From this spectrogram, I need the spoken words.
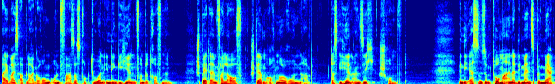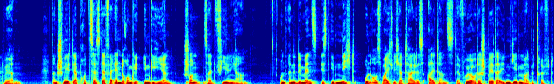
Eiweißablagerungen und Faserstrukturen in den Gehirnen von Betroffenen. Später im Verlauf sterben auch Neuronen ab. Das Gehirn an sich schrumpft. Wenn die ersten Symptome einer Demenz bemerkt werden, dann schwelt der Prozess der Veränderung im Gehirn schon seit vielen Jahren. Und eine Demenz ist eben nicht unausweichlicher Teil des Alterns, der früher oder später in jedem mal betrifft.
